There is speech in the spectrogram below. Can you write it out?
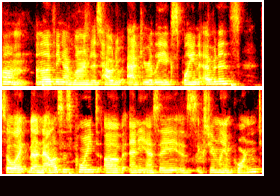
Um, another thing I've learned is how to accurately explain evidence. So, like, the analysis point of any essay is extremely important.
